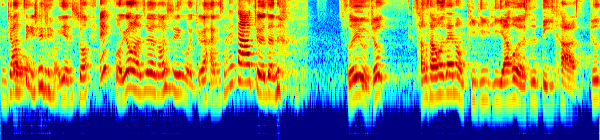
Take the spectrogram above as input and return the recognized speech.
你就要自己去留言说，哎，我用了这个东西，我觉得还不错，哎，大家觉得呢？所以我就常常会在那种 PPT 啊，或者是 D 卡，就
